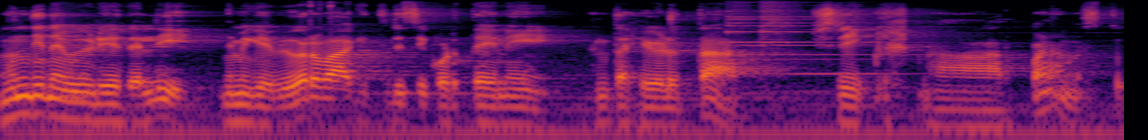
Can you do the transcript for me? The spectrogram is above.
ಮುಂದಿನ ವಿಡಿಯೋದಲ್ಲಿ ನಿಮಗೆ ವಿವರವಾಗಿ ತಿಳಿಸಿಕೊಡ್ತೇನೆ ಅಂತ ಹೇಳುತ್ತಾ ಶ್ರೀಕೃಷ್ಣಾರ್ಪಣ ಮಸ್ತು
